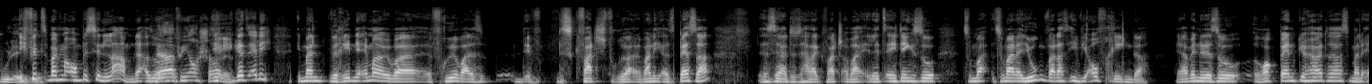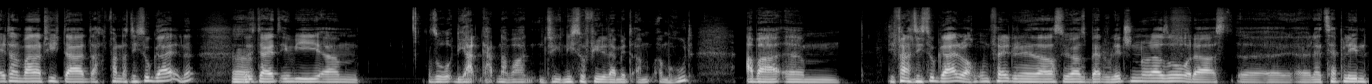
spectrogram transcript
cool irgendwie. Ich finde es manchmal auch ein bisschen lahm, ne? Also, Ja, finde ich auch schade. äh, Ganz ehrlich, ich meine, wir reden ja immer über, äh, früher war alles, das ist Quatsch, früher war nicht alles besser. Das ist ja totaler Quatsch, aber letztendlich denke ich so, zu, zu meiner Jugend war das irgendwie aufregender. Ja, wenn du so Rockband gehört hast, meine Eltern waren natürlich da, dacht, fanden das nicht so geil, ne? Dass ich da jetzt irgendwie, ähm, so, die hatten hatten aber natürlich nicht so viel damit am, am Hut, aber ähm, die fanden das nicht so geil oder auch im Umfeld, wenn du sagst, ja, ist Bad Religion oder so oder äh, äh, Led Zeppelin,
